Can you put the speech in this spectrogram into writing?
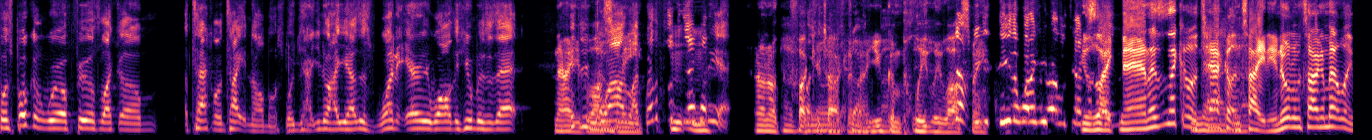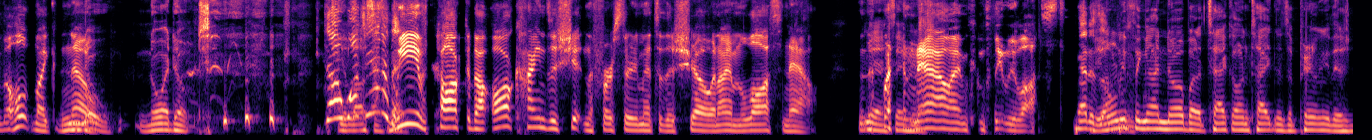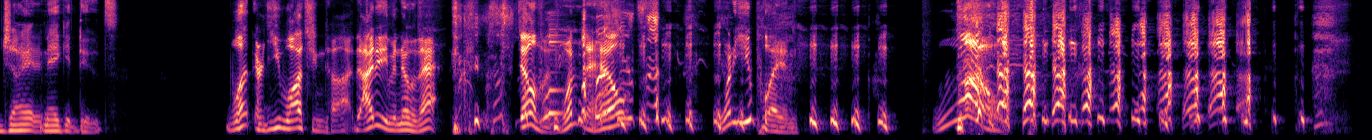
Forspoken world feels like um Attack on Titan almost. Where you, you know how you have this one area where all the humans is at. Now you've you go lost out, me. Like where the fuck is Mm-mm. everybody at? I don't know what the I fuck don't you're know talking you're about. You about. completely No, lost me. neither one of you are He's on like, Titan. man, it's like an attack Nah, on nah. Titan. You know what I'm talking about? Like the whole, like, no. No, no, I don't. Don't you watch anime. We've talked about all kinds of shit in the first 30 minutes of this show, and I am lost now. Yeah, now I'm completely lost. That is the only thing I know about Attack on Titan is apparently there's giant naked dudes. What are you watching, Todd? I didn't even know that. Delvin, what the hell? What are you playing? Whoa!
